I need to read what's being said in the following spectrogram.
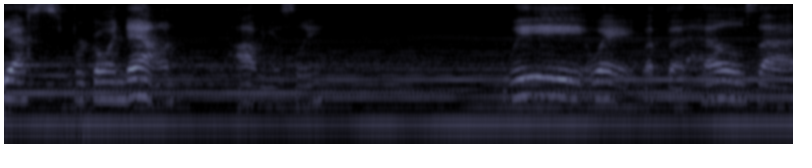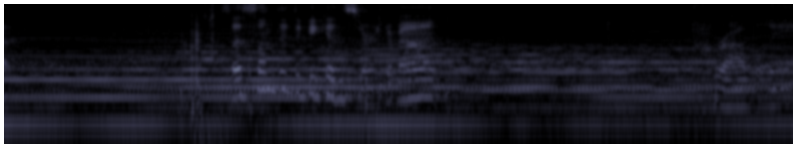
Yes, we're going down, obviously. Wait, wait, what the hell is that? Is that something to be concerned about? Probably.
